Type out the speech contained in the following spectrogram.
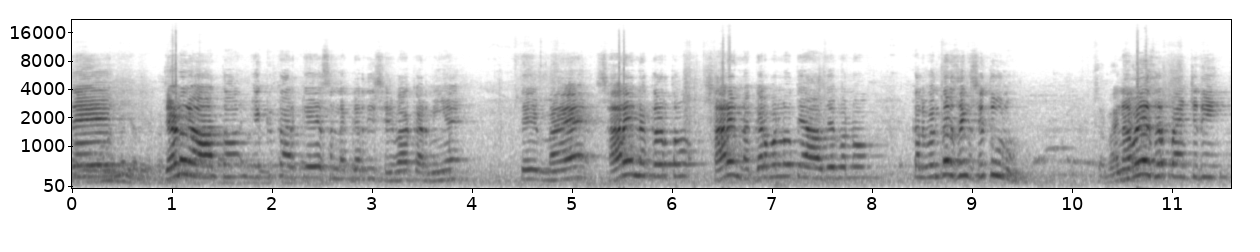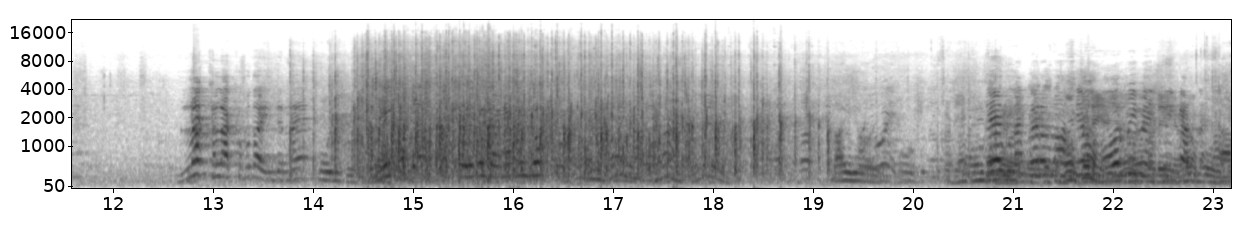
ਤੇ ਦਿਨ ਰਾਤ ਇੱਕ ਕਰਕੇ ਇਸ ਨਗਰ ਦੀ ਸੇਵਾ ਕਰਨੀ ਹੈ ਤੇ ਮੈਂ ਸਾਰੇ ਨਗਰ ਤੋਂ, ਸਾਰੇ ਨਗਰ ਵੱਲੋਂ ਤੇ ਆਪਦੇ ਵੱਲੋਂ ਕੁਲਵਿੰਦਰ ਸਿੰਘ ਸਿੱਧੂ ਨੂੰ ਨਵੇਂ ਸਰਪੰਚ ਦੀ ਲੱਖ ਲੱਖ ਵਧਾਈ ਦਿੰਦਾ ਹੈ। ਤੇ ਨਗਰ ਵਾਸੀਆਂ ਨੂੰ ਹੋਰ ਵੀ ਬੇਨਤੀ ਕਰਦਾ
